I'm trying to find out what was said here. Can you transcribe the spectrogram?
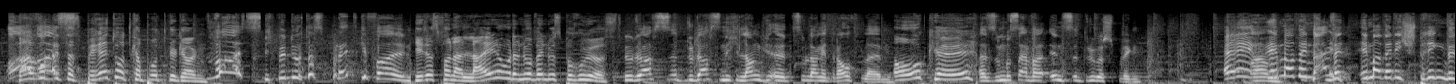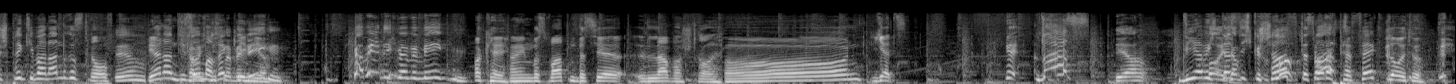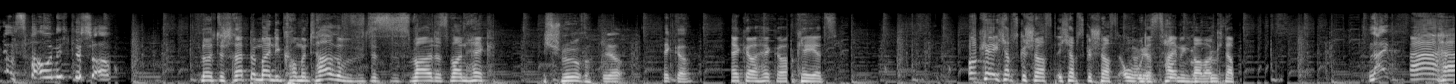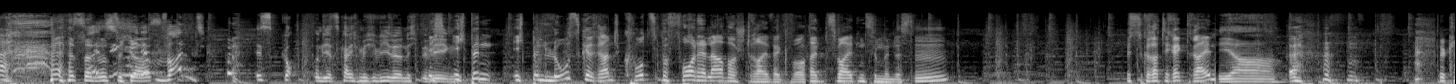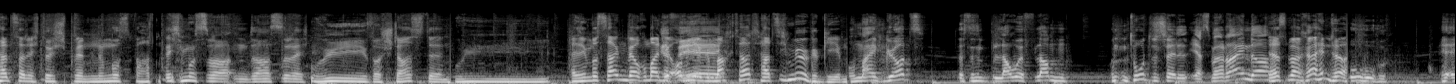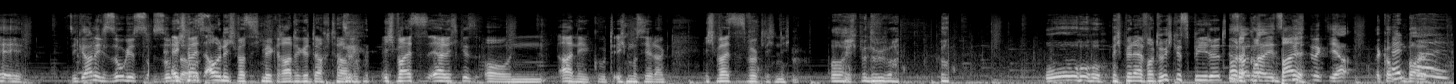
Oh, Warum was? ist das Brett dort kaputt gegangen? Was? Ich bin durch das Brett gefallen. Geht das von alleine oder nur, wenn du es berührst? Du darfst, du darfst nicht lang, äh, zu lange draufbleiben. Okay. Also du musst einfach instant drüber springen. Ey, Ähm, immer, wenn, wenn, immer wenn ich springen will, springt jemand anderes drauf. Ja. Die anderen, die sollen mal weggehen hier. bewegen. Ich kann mich nicht mehr bewegen. Okay, ich muss warten, bis hier Lavastrahl. Und jetzt. Was? Ja, Wie habe ich ich das hab's nicht geschafft? Das war Was? doch perfekt, Leute. ich hab's auch nicht geschafft. Leute, schreibt mir mal in die Kommentare. Das, das, war, das war ein Hack. Ich schwöre. Ja, Hacker. Hacker, Hacker. Okay, jetzt. Okay, ich hab's geschafft. Ich hab's geschafft. Oh, Okay, das Timing gut, war aber knapp. Nein, Aha. das sah lustig aus. Wand ist go- Und jetzt kann ich mich wieder nicht Ich, bewegen. ich, bin, ich bin losgerannt, kurz bevor der Lavastrahl weg war. Beim zweiten zumindest. Mhm. Bist du gerade direkt rein? ja, Du kannst da nicht durchsprinten, du musst warten. ich muss warten, da hast du recht. Ui, was ist das denn? Ui. Also ich muss sagen, wer auch immer die hier Perfekt. gemacht hat, hat sich Mühe gegeben. Oh mein Gott, das sind blaue Flammen. Und ein Totenschädel. Erstmal rein da. Erstmal rein da. Oh, hey. Sieht gar nicht so gesund Ich aus. weiß auch nicht, was ich mir gerade gedacht habe. Ich weiß es ehrlich gesagt. Oh, n- ah nee, gut, ich muss hier lang. Ich weiß es wirklich nicht. Oh, ich bin drüber. Oh. Ich bin einfach durchgespeedet. Oh, da kommt ein jetzt Ball. direkt, ja, da kommt ein, Ball.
